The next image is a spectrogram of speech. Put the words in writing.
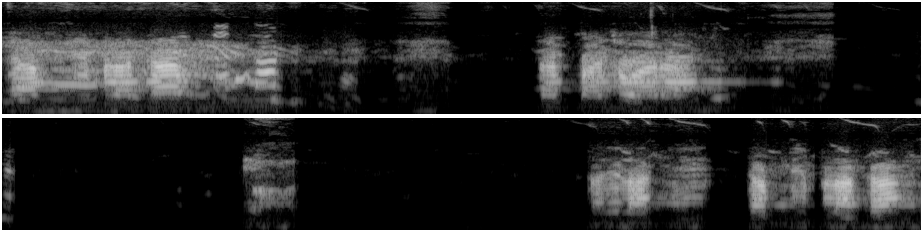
Jam di belakang tanpa suara. Sekali lagi, jam di belakang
